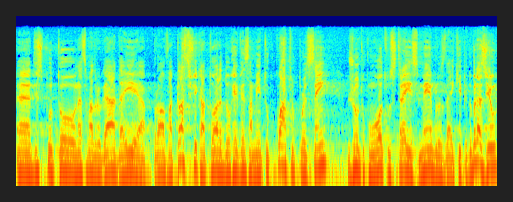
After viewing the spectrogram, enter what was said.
eh, disputou nessa madrugada aí a prova classificatória do revezamento 4 por 100, junto com outros três membros da equipe do Brasil,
